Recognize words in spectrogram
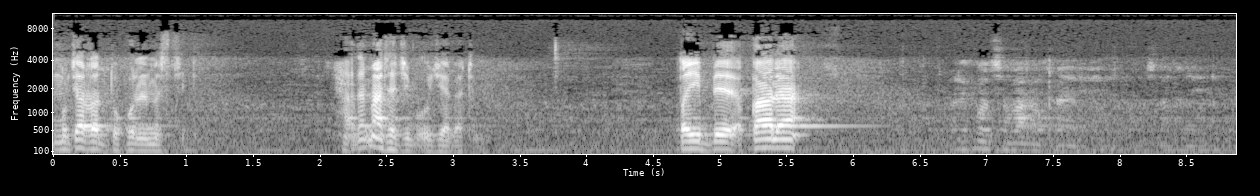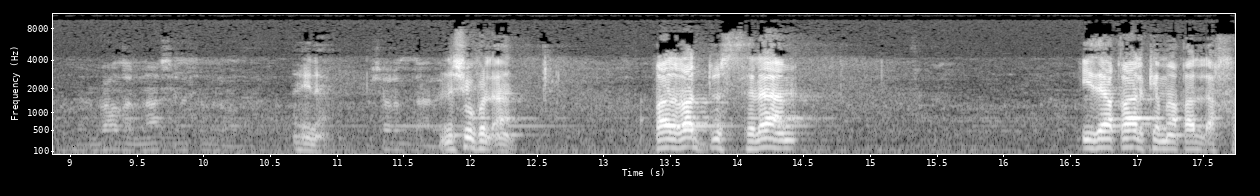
مجرد دخول المسجد هذا ما تجب إجابته. طيب قال يقول صباح الخير. بعض الناس هنا نشوف الآن. قال رد السلام إذا قال كما قال الأخ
